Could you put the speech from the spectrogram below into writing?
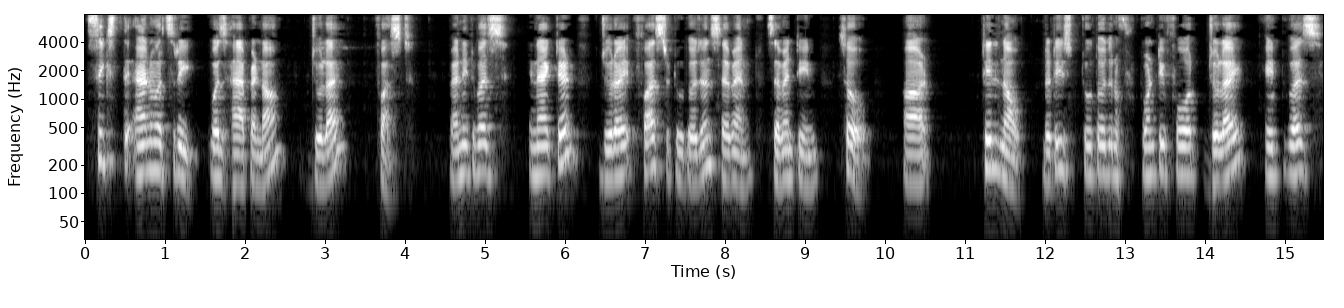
sixth anniversary was happened on July 1st. When it was enacted, July 1st, 2007, 17. So uh, till now, that is 2024 July, it was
